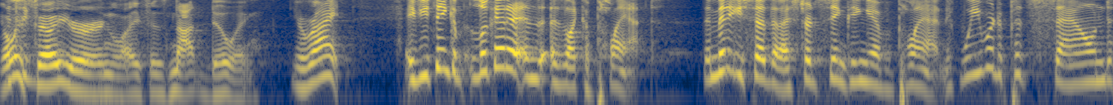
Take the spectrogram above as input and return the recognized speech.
The only failure in life is not doing. You're right. If you think, of, look at it as like a plant. The minute you said that, I started thinking of a plant. If we were to put sound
